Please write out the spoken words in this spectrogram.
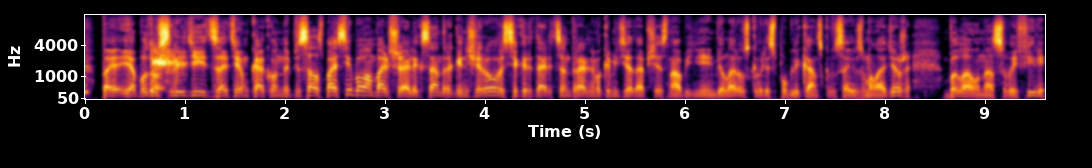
я буду следить за тем, как он написал. Спасибо вам большое. Александра Гончарова, секретарь Центрального комитета Общественного объединения Белорусского Республиканского союза молодежи, была у нас в эфире.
